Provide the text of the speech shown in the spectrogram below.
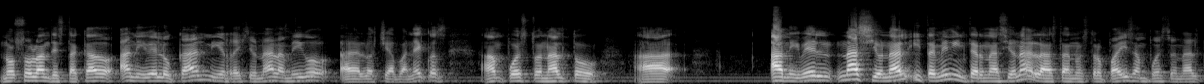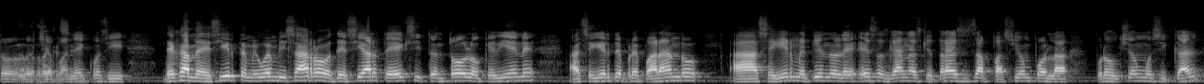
no solo han destacado a nivel local ni regional amigo a los chiapanecos han puesto en alto a a nivel nacional y también internacional. Hasta nuestro país han puesto en alto La los chiapanecos. Y déjame decirte, mi buen Bizarro, desearte éxito en todo lo que viene, a seguirte preparando, a seguir metiéndole esas ganas que traes, esa pasión por la producción musical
